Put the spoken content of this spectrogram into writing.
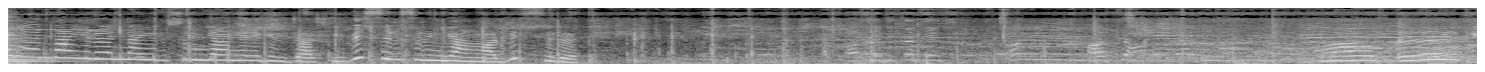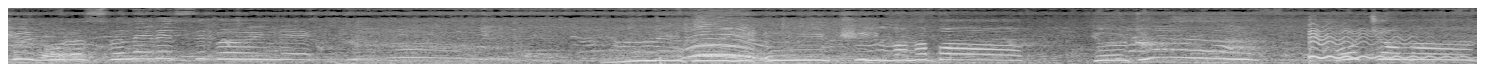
Yürü önden yürü önden yürü. Sürüngenlere gireceğiz şimdi. Bir sürü sürüngen var bir sürü. Asya dikkat et. Ay. Asya. Wow, öykü burası neresi böyle? Bu ne böyle öykü yılana bak. Gördün mü? Kocaman.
